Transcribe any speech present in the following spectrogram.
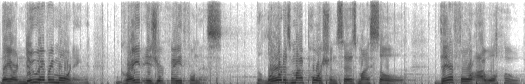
They are new every morning. Great is your faithfulness. The Lord is my portion, says my soul. Therefore I will hope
